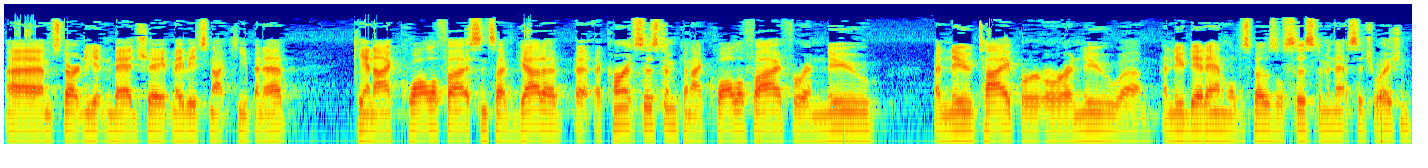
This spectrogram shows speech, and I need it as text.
I'm starting to get in bad shape. Maybe it's not keeping up. Can I qualify since I've got a, a current system? Can I qualify for a new a new type or, or a new um, a new dead animal disposal system in that situation?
